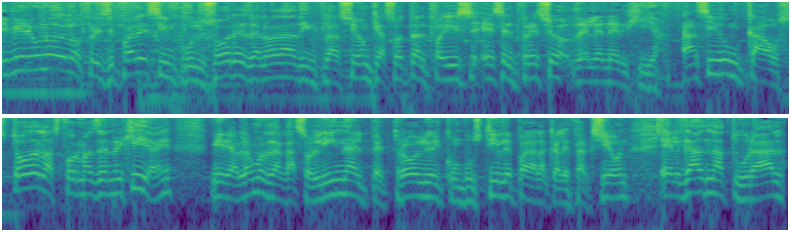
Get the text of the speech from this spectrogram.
Y mire, uno de los principales impulsores de la ola de inflación que azota al país es el precio de la energía. Ha sido un caos, todas las formas de energía. ¿eh? Mire, hablamos de la gasolina, el petróleo, el combustible para la calefacción, el gas natural,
